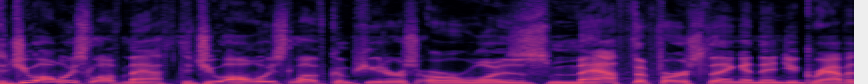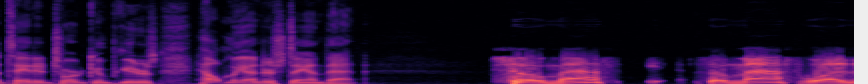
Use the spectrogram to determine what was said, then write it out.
Did you always love math? Did you always love computers, or was math the first thing and then you gravitated toward computers? Help me understand that. So math, so math was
